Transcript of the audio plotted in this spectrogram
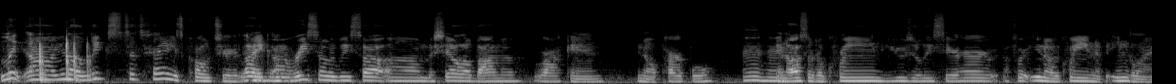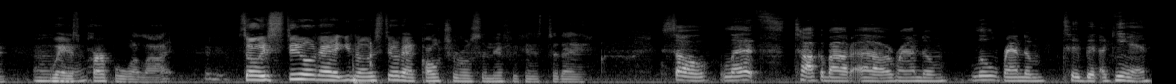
link, uh, you know, links to today's culture. Like, uh, Mhm. recently we saw um, Michelle Obama rocking, you know, purple, Mhm, and also the Queen. Usually see her for, you know, the Queen of England mhm. wears purple a lot. Mhm. So it's still that, you know, it's still that cultural significance today. so let's talk about a random little random tidbit again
